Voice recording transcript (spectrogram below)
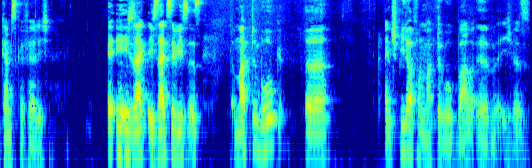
Ganz gefährlich. Ich, sag, ich sag's dir, wie es ist. Magdeburg, äh, ein Spieler von Magdeburg war, äh, ich weiß,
